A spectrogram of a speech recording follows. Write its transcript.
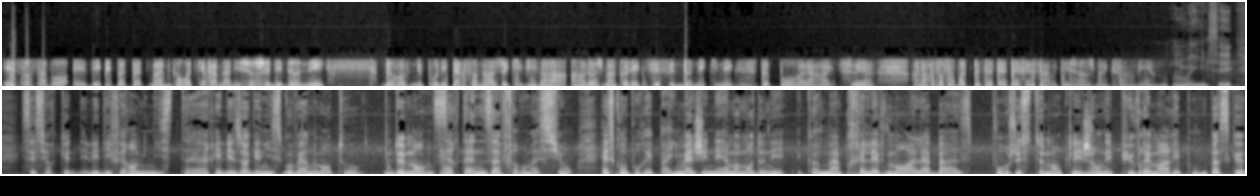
Et ça, ça va aider, puis peut-être même qu'on va être capable d'aller chercher des données de revenus pour les personnes âgées qui vivent en, en logement collectif, une donnée qui n'existe pas à l'heure actuelle. Alors ça, ça va être peut-être intéressant avec les changements qui s'en viennent. Oui, c'est c'est sûr que les différents ministères et les organismes gouvernementaux demandent certaines informations. Est-ce qu'on pourrait pas imaginer à un moment donné comme un prélèvement à la base pour justement que les gens n'aient plus vraiment à répondre Parce que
